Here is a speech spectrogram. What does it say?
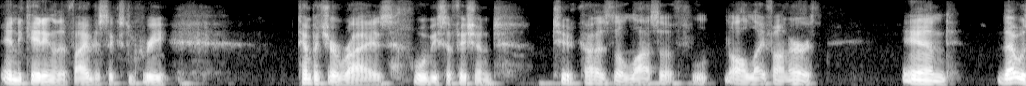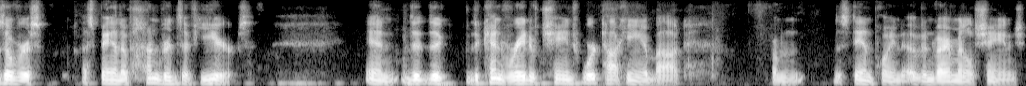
indicating that a five to six degree temperature rise will be sufficient to cause the loss of all life on Earth. And that was over a, span of hundreds of years. And the, the, the kind of rate of change we're talking about from the standpoint of environmental change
